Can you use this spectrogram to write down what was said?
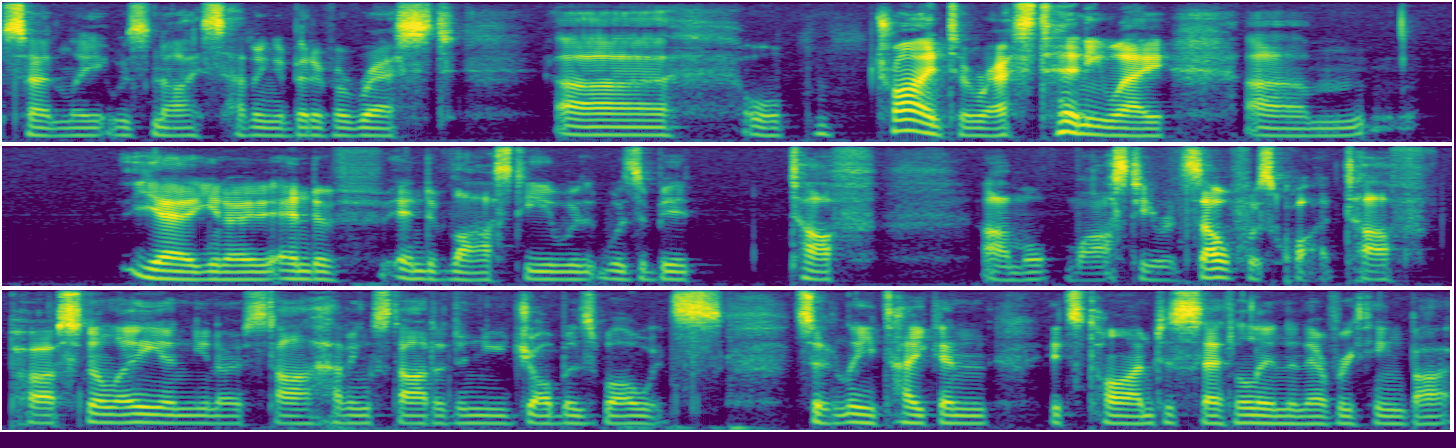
certainly, it was nice having a bit of a rest, uh, or trying to rest anyway. Um, yeah, you know, end of end of last year was, was a bit tough. Um, well, last year itself was quite tough personally, and you know, start having started a new job as well. It's certainly taken its time to settle in and everything, but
